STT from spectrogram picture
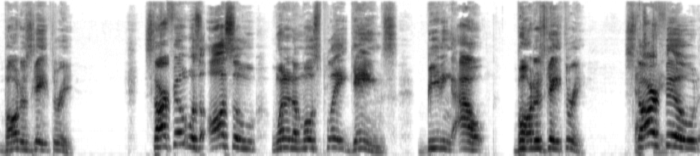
Baldur's Gate three. Starfield was also one of the most played games, beating out Baldur's Gate 3. Starfield,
